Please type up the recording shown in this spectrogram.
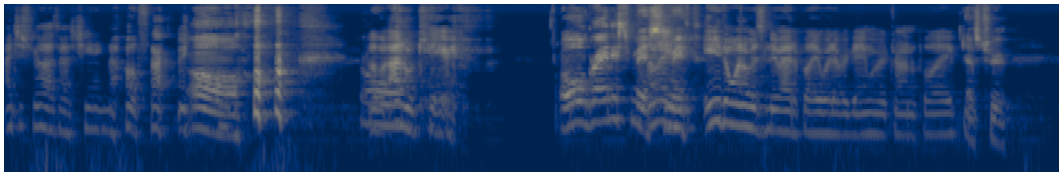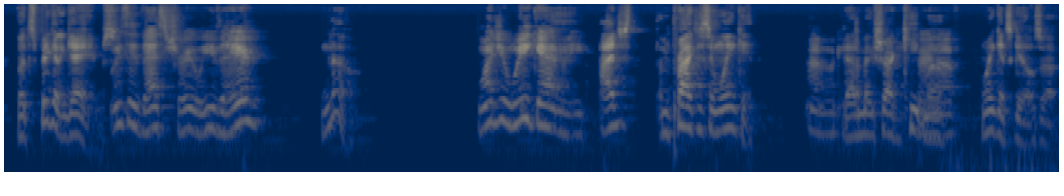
"I just realized I was cheating the whole time." Oh, I, like, I don't care. Old Granny Smith. I mean, Smith. either one of us knew how to play whatever game we were trying to play. That's true. But speaking of games, we you say that's true, were you there? no, Why'd you wink at me? I just I'm practicing winking. Oh, okay. Got to make sure I can keep Fair my enough. Winking skills up.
